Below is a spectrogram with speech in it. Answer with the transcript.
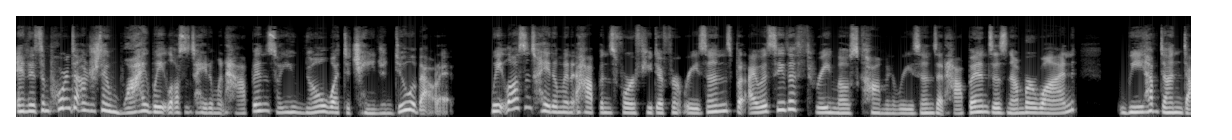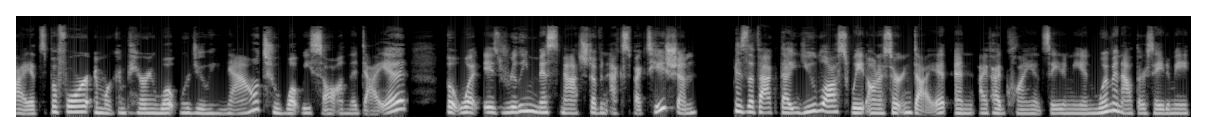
And it's important to understand why weight loss entitlement happens so you know what to change and do about it. Weight loss entitlement happens for a few different reasons, but I would say the three most common reasons it happens is number one, we have done diets before and we're comparing what we're doing now to what we saw on the diet. But what is really mismatched of an expectation is the fact that you lost weight on a certain diet. And I've had clients say to me and women out there say to me,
